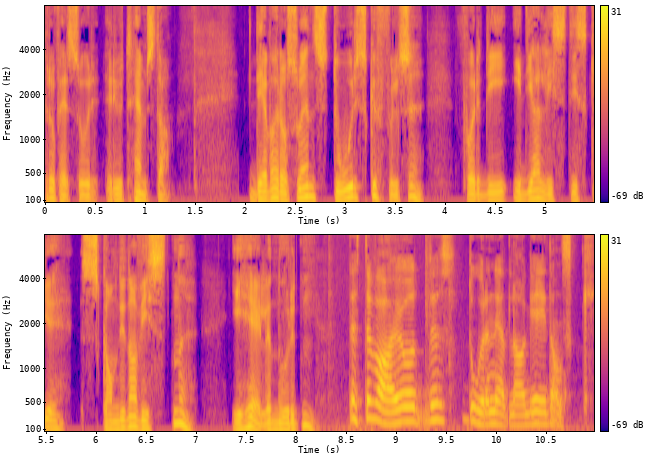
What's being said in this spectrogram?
professor Ruth Hemstad. Det var også en stor skuffelse for de idealistiske skandinavistene i hele Norden. Dette var jo det store nederlaget i dansk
